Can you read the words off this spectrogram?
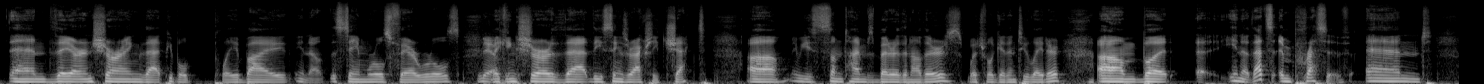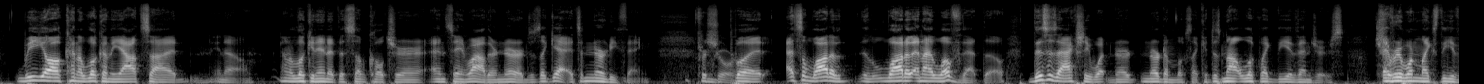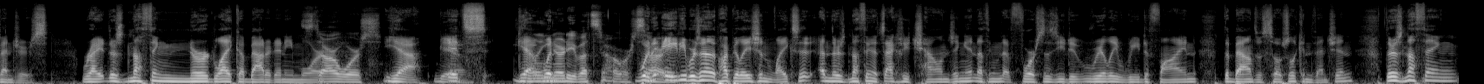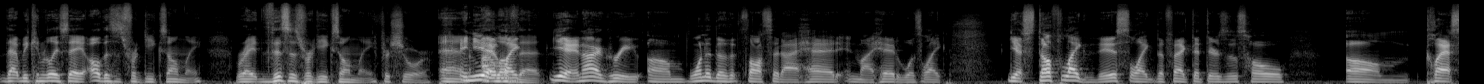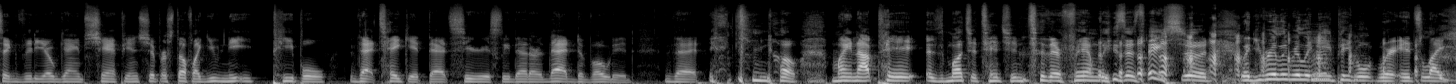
and they are ensuring that people play by you know the same rules, fair rules, Yeah. making sure that these things are actually checked. Uh, maybe sometimes better than others, which we'll get into later. Um, but uh, you know that's impressive, and we all kind of look on the outside, you know, kind of looking in at the subculture and saying, "Wow, they're nerds." It's like, yeah, it's a nerdy thing, for sure. but that's a lot of a lot of, and I love that though. This is actually what nerd nerddom looks like. It does not look like the Avengers. Everyone likes the Avengers, right? There's nothing nerd like about it anymore. Star Wars. yeah, Yeah. it's yeah. Feeling when, nerdy about Star Wars. when eighty percent of the population likes it, and there's nothing that's actually challenging it, nothing that forces you to really redefine the bounds of social convention. There's nothing that we can really say, "Oh, this is for geeks only," right? This is for geeks only. for sure. And yeah, I love like that. yeah, and I agree. Um, one of the thoughts that I had in my head was like, yeah, stuff like this, like the fact that there's this whole um classic video games championship or stuff like you need people that take it that seriously that are that devoted that you know might not pay as much attention to their families as they should like you really really need people where it's like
